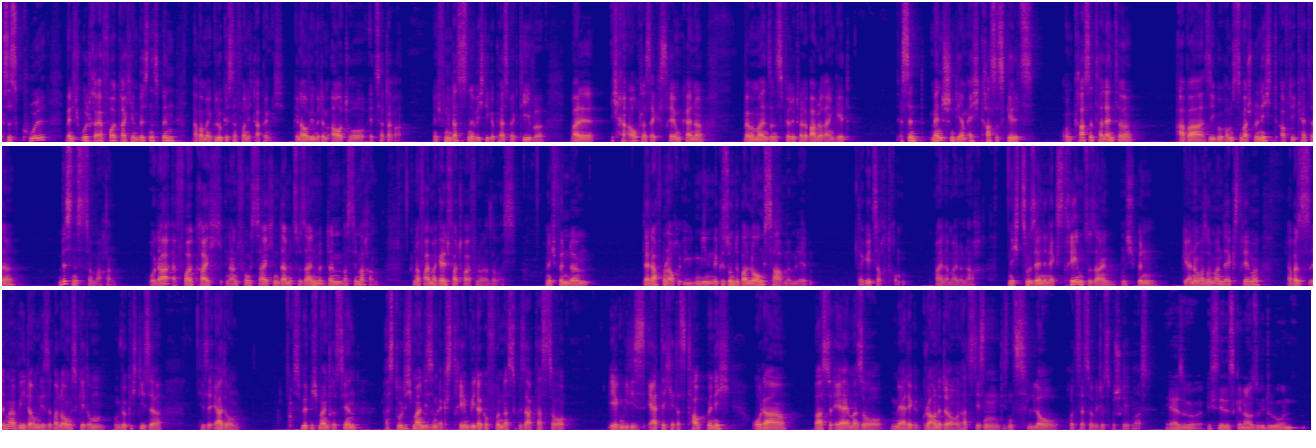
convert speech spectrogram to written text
Es ist cool, wenn ich ultra erfolgreich im Business bin, aber mein Glück ist davon nicht abhängig. Genau wie mit dem Auto etc. Ich finde, das ist eine wichtige Perspektive, weil ich auch das Extrem kenne, wenn man mal in so eine spirituelle Bubble reingeht. Es sind Menschen, die haben echt krasse Skills und krasse Talente, aber sie bekommen es zum Beispiel nicht auf die Kette, Business zu machen oder erfolgreich in Anführungszeichen damit zu sein mit dem, was sie machen und auf einmal Geld verteufeln oder sowas. Und ich finde, da darf man auch irgendwie eine gesunde Balance haben im Leben. Da geht es auch drum, meiner Meinung nach. Nicht zu sehr in den Extremen zu sein, und ich bin gerne mal so ein Mann der Extreme, aber es ist immer wieder um diese Balance geht, um, um wirklich diese, diese Erdung. Es würde mich mal interessieren, hast du dich mal in diesem Extrem wiedergefunden, dass du gesagt hast, so irgendwie dieses Erdliche, das taugt mir nicht? Oder warst du eher immer so mehr der gegroundete und hattest diesen, diesen Slow-Prozess, so wie du es beschrieben hast? Ja, also ich sehe das genauso wie du und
